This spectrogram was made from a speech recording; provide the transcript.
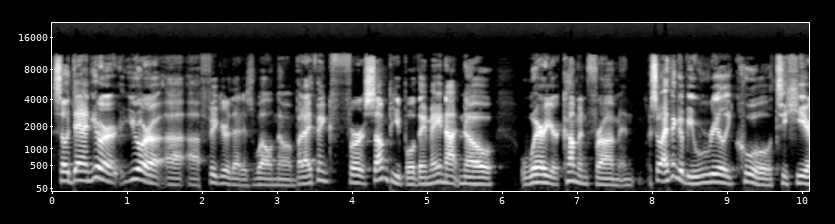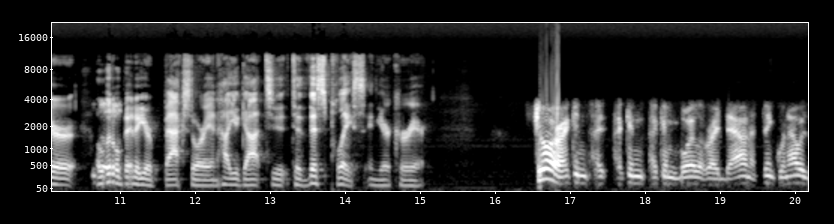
so Dan, you're you're a, a figure that is well known, but I think for some people they may not know where you're coming from, and so I think it'd be really cool to hear a little bit of your backstory and how you got to to this place in your career. Sure, I can I, I can I can boil it right down. I think when I was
